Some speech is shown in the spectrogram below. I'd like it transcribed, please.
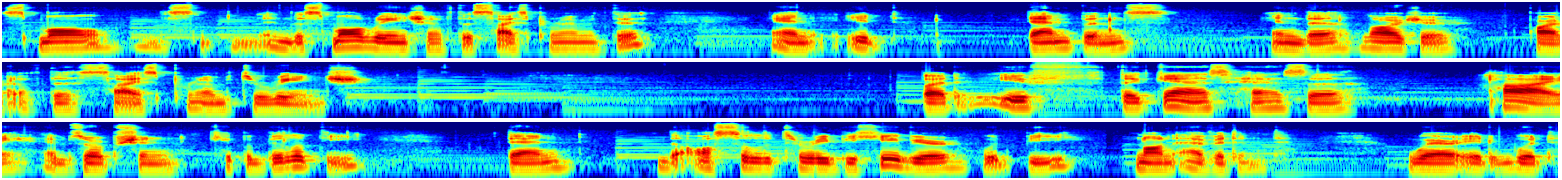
small in the small range of the size parameter and it dampens in the larger part of the size parameter range. But if the gas has a high absorption capability, then the oscillatory behavior would be non-evident, where it would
